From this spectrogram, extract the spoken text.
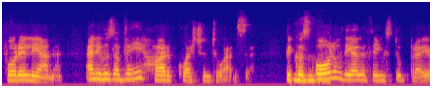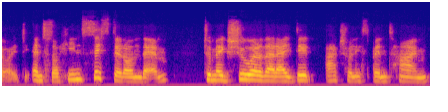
for eliana. And it was a very hard question to answer because mm-hmm. all of the other things took priority. And so he insisted on them to make sure that i did actually spend time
